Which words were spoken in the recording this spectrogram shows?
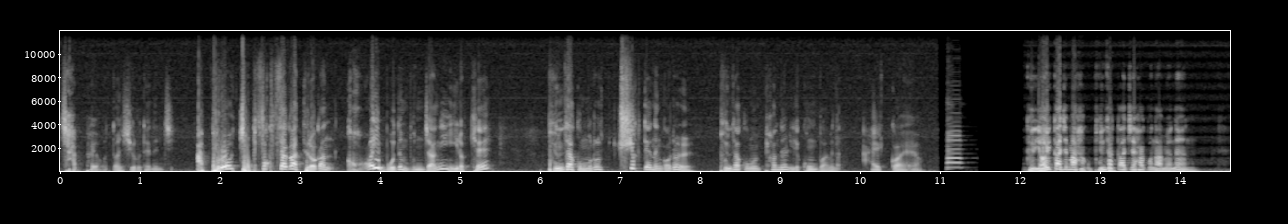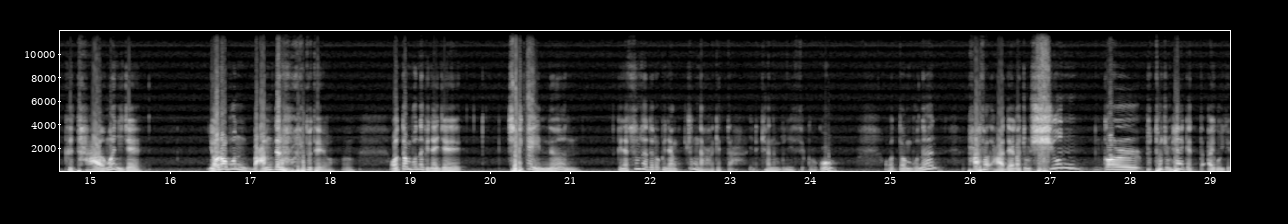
잡혀요. 어떤 식으로 되는지. 앞으로 접속사가 들어간 거의 모든 문장이 이렇게 분사 구문으로 추격되는 거를 분사 구문 편을 이제 공부하면 알 거예요. 그 여기까지만 하고 분사까지 하고 나면은 그 다음은 이제 여러분 마음대로 해도 돼요. 어. 어떤 분은 그냥 이제 책에 있는 그냥 순서대로 그냥 쭉 나가겠다. 이렇게 하는 분이 있을 거고 어떤 분은 봐서 아 내가 좀 쉬운 걸부터 좀 해야겠다. 아이고 이게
